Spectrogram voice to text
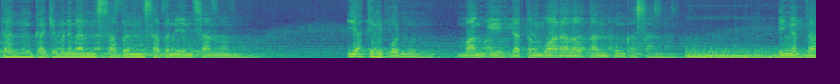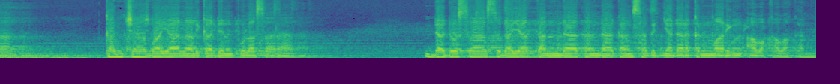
lautan kaju menengan saben-saben insan. Yatinipun manggih datang muara lautan pungkasan. Ingeta kanca baya nalika den pulasara. Dadosa sedaya tanda-tanda kang saged nyadaraken maring awak-awakan.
